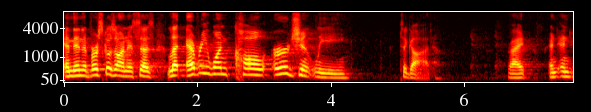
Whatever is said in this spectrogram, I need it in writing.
And then the verse goes on and it says, Let everyone call urgently to God. Right? And, and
